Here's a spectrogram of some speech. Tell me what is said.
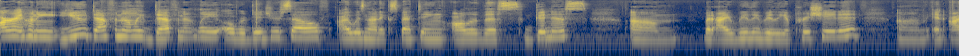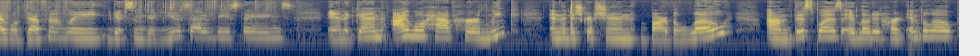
All right, honey, you definitely, definitely overdid yourself. I was not expecting all of this goodness, um, but I really, really appreciate it. Um, and I will definitely get some good use out of these things. And again, I will have her link in the description bar below. Um, this was a loaded heart envelope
